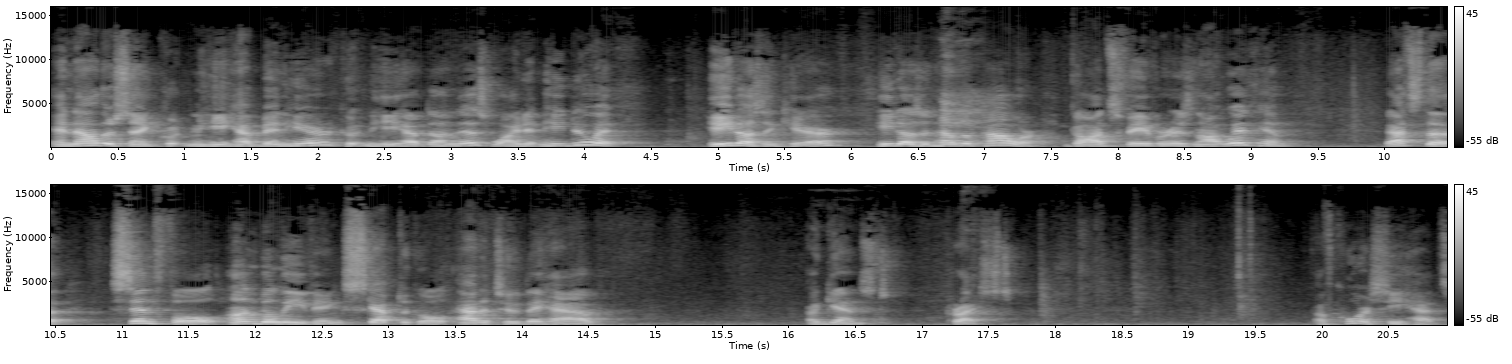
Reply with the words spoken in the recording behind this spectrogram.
And now they're saying, couldn't he have been here? Couldn't he have done this? Why didn't he do it? He doesn't care. He doesn't have the power. God's favor is not with him. That's the sinful, unbelieving, skeptical attitude they have against Christ. Of course, he had,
